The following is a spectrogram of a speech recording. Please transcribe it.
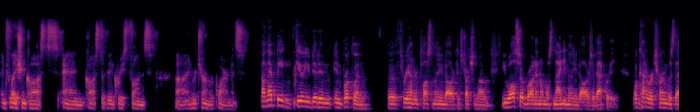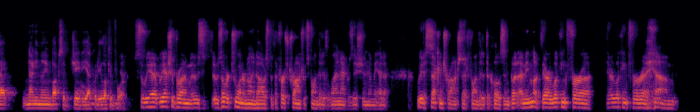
inflation costs and cost of increased funds uh, and return requirements. On that big deal you did in in Brooklyn, the 300 plus million dollar construction loan, you also brought in almost 90 million dollars of equity. What kind of return was that 90 million bucks of JV equity looking for? So we had, we actually brought in it was it was over 200 million dollars, but the first tranche was funded as a land acquisition, and then we had a we had a second tranche that funded at the closing. But I mean, look, they're looking for a they're looking for a um,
